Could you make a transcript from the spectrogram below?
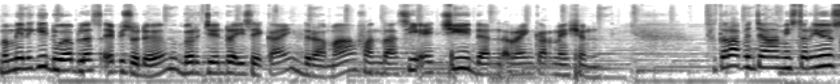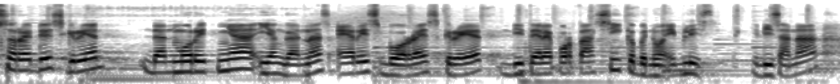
Memiliki 12 episode bergenre isekai, drama, fantasi, ecchi, dan reincarnation. Setelah bencana misterius, Redis Great dan muridnya yang ganas Eris Bores Great diteleportasi ke benua iblis. Di sana,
